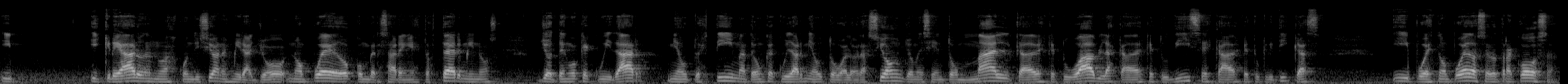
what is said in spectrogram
y, y crear unas nuevas condiciones. Mira, yo no puedo conversar en estos términos, yo tengo que cuidar mi autoestima, tengo que cuidar mi autovaloración, yo me siento mal cada vez que tú hablas, cada vez que tú dices, cada vez que tú criticas y pues no puedo hacer otra cosa.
